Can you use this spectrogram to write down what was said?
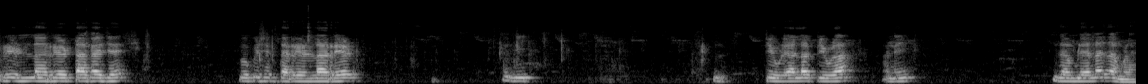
रेडला रेड टाकायचे. आहे बघू शकता रेडला रेड. आणि पिवळ्याला पिवळा आणि जांभळ्याला जांभळा.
